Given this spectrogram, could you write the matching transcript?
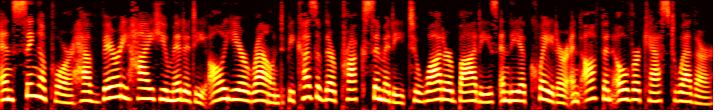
and Singapore have very high humidity all year round because of their proximity to water bodies and the equator and often overcast weather.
